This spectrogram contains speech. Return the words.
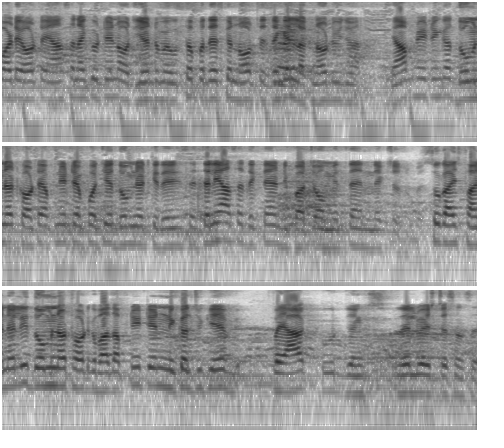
पर डे हॉट है यहाँ से नाइको ट्रेन और जीएंट में उत्तर प्रदेश के नॉर्थ स्टेशन के लखनऊ डिवीज़न में। यहाँ अपनी ट्रेन का दो मिनट का हॉट है, अपनी ट्रेन पहुँची है, दो मिनट की देरी से। चलिए यहाँ से देखते हैं डिपार्चर और मिलते हैं नेक्स्ट स्टेशन पर सो गाइज़ फाइनली दो मिनट हॉट के बाद अपनी ट्रेन निकल चुकी है प्रयागपुर रेलवे स्टेशन से।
